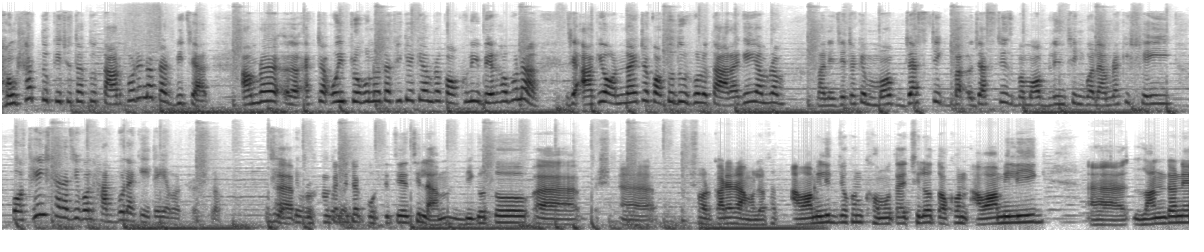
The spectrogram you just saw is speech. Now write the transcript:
ধ্বংসাত্মক কিছু থাকতো তারপরে না তার বিচার? আমরা একটা ওই প্রবণতা থেকে কি আমরা কখনোই বের হব না? যে আগে অন্যায়টা কত দূর হলো তার আগেই আমরা মানে যেটাকে মব জাস্টিক বা জাস্টিস বা মব লিঞ্চিং বলে আমরা কি সেই পথেই সারা জীবন হাঁটবো নাকি? এটাই আমার প্রশ্ন। প্রশ্নটা যেটা করতে চেয়েছিলাম বিগত সরকারের আমলে। অর্থাৎ আওয়ামী লীগ যখন ক্ষমতায় ছিল, তখন আওয়ামী লীগ লন্ডনে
